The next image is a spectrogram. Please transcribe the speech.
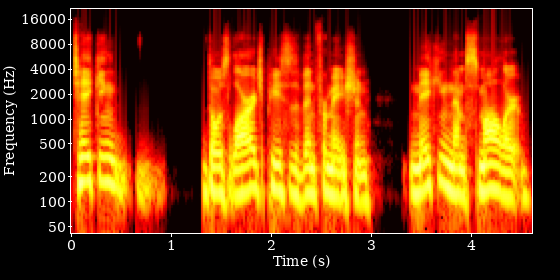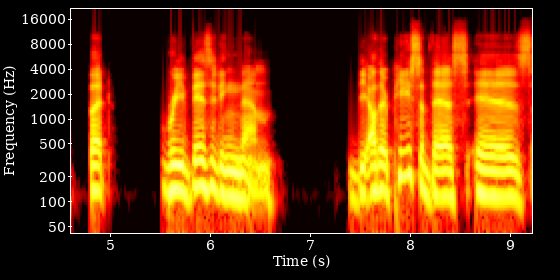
taking those large pieces of information, making them smaller, but revisiting them. The other piece of this is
